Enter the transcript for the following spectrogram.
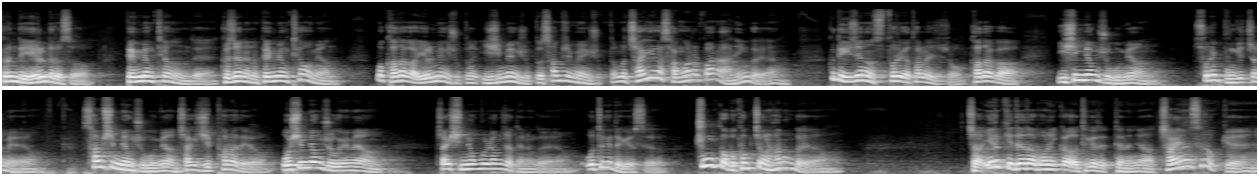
그런데 예를 들어서 100명 태우는데 그전에는 100명 태우면 뭐 가다가 10명이 죽든 20명이 죽든 30명이 죽든 뭐 자기가 상관할 바는 아닌 거예요. 근데 이제는 스토리가 달라지죠. 가다가 20명 죽으면 소림 분기점이에요. 30명 죽으면 자기 집 팔아야 돼요. 50명 죽으면 자기 신용불량자 되는 거예요. 어떻게 되겠어요? 죽을까봐 걱정을 하는 거예요. 자, 이렇게 되다 보니까 어떻게 되느냐. 자연스럽게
